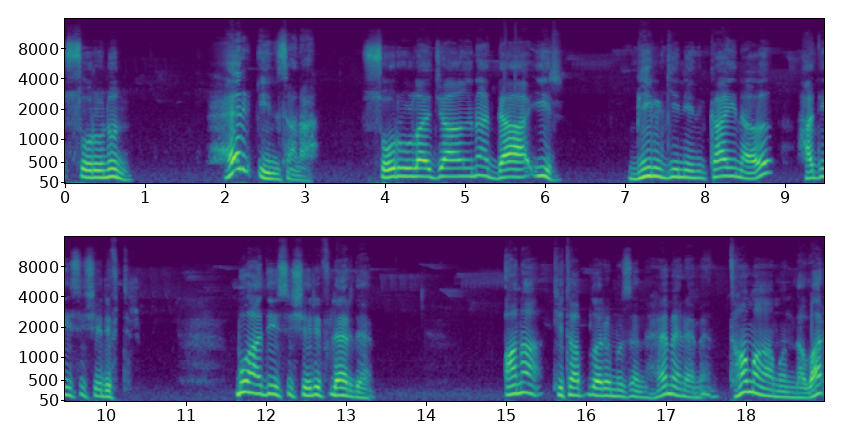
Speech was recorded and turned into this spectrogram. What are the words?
sorunun her insana sorulacağına dair bilginin kaynağı hadisi şeriftir. Bu hadisi şerifler de ana kitaplarımızın hemen hemen tamamında var.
